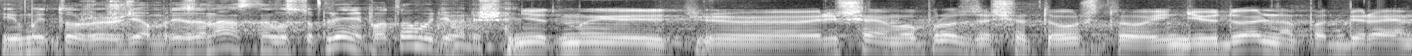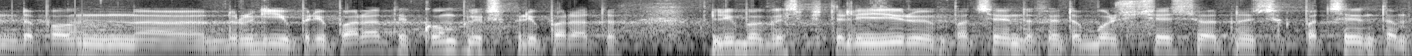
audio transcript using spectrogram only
И мы тоже ждем резонансное выступление, потом будем решать? Нет, мы э, решаем вопрос за счет того, что индивидуально подбираем дополнительно другие препараты, комплекс препаратов, либо госпитализируем пациентов. Это большей частью относится к пациентам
